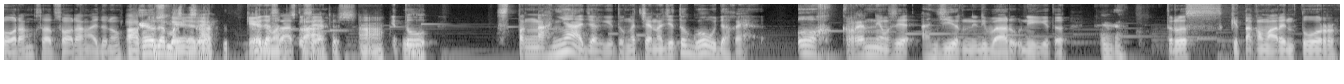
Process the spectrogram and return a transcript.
orang, 100 orang, I don't know. 100 kayak udah masuk kayaknya deh. satu Kayak udah masuk 100 ya. 100. Ah. Itu setengahnya aja gitu. Ngecen aja tuh gue udah kayak oh keren nih maksudnya anjir ini baru nih gitu. Iya. Terus kita kemarin tour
